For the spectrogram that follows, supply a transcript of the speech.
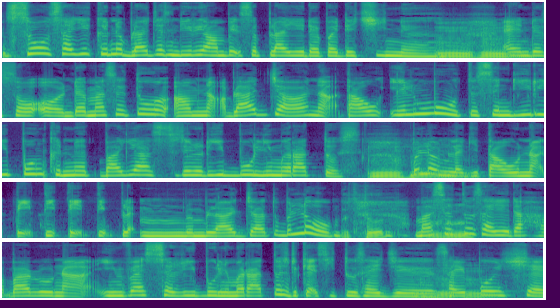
So saya kena belajar sendiri ambil supplier daripada China Mhm. and the so on. Dan masa tu um, nak belajar, nak tahu ilmu tu sendiri pun kena bayar 1500. Mhm. Belum lagi tahu nak tip-tip-tip pela- mm, belajar tu belum. Betul. Masa tu saya dah baru nak invest 1500 dekat situ saja. Saya pun share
